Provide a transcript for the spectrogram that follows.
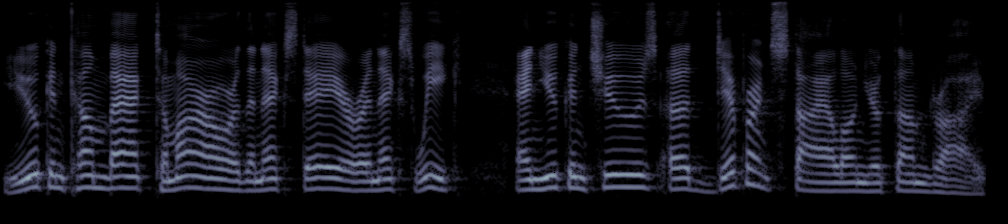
You can come back tomorrow or the next day or next week and you can choose a different style on your thumb drive.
